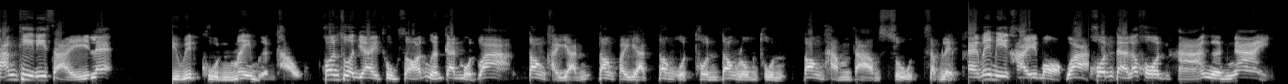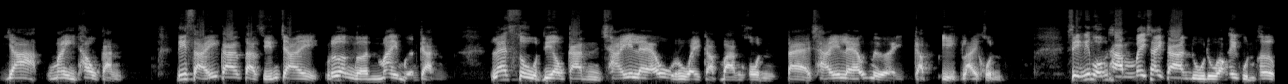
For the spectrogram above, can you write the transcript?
ทั้งที่นิสัยและชีวิตคุณไม่เหมือนเขา คนส่วนใหญ่ถูกสอนเหมือนกันหมดว่าต้องขยัน ต้องประหยัด ต้องอดทน ต้องลงทุน ต้องทำตามสูตรสำเร็จ แต่ไม่มีใครบอกว่าคนแต่ละคนหาเงินง่ายยากไม่เท่ากัน นิสัยการตัดสินใจเรื่องเงินไม่เหมือนกัน และสูตรเดียวกันใช้แล้วรวยกับบางคน แต่ใช้แล้วเหนื่อยกับอีกหลายคน สิ่งที่ผมทำไม่ใช่การดูดวงให้คุณเพิ่ม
